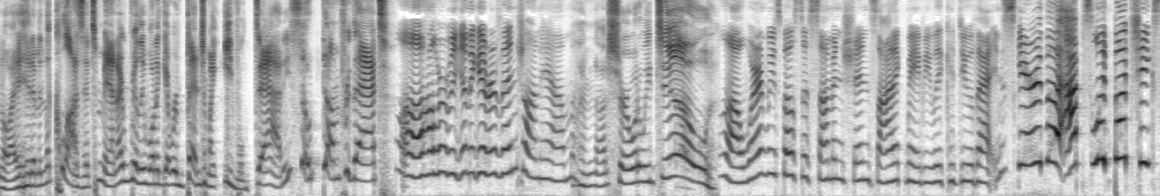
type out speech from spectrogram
Oh, I hid him in the closet. Man, I really want to get revenge on my evil dad. He's so dumb for that. Oh, how are we gonna get revenge on him? I'm not sure. What do we do? Well, weren't we supposed to summon Shin Sonic? Maybe we could do that and scare the absolute butt cheeks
